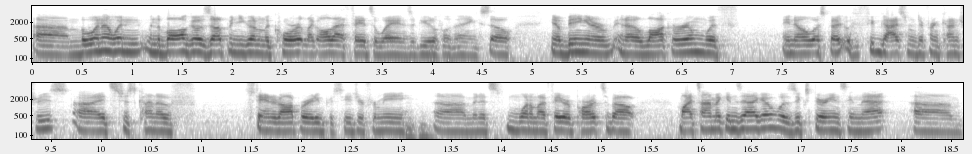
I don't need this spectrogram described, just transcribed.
um, but when when when the ball goes up and you go on the court, like all that fades away, and it's a beautiful thing. So you know, being in a in a locker room with you know, especially with a few guys from different countries, uh, it's just kind of standard operating procedure for me. Mm-hmm. Um, and it's one of my favorite parts about my time at Gonzaga was experiencing that. Um,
